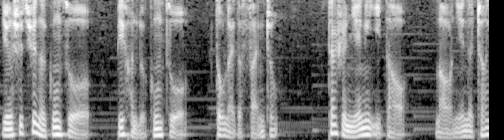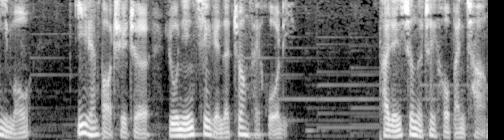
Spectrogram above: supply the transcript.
影视圈的工作比很多工作都来得繁重，但是年龄已到老年的张艺谋，依然保持着如年轻人的状态活力。他人生的最后半场，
